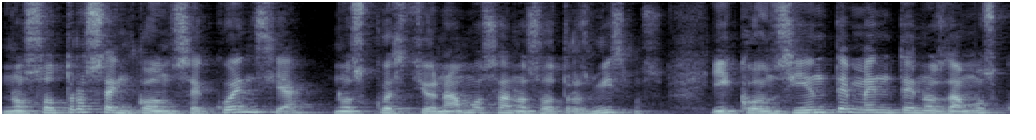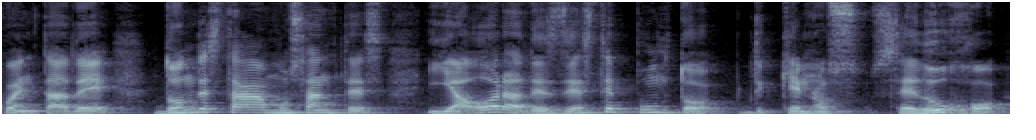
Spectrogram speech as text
nosotros en consecuencia nos cuestionamos a nosotros mismos y conscientemente nos damos cuenta de dónde estábamos antes y ahora desde este punto que nos sedujo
